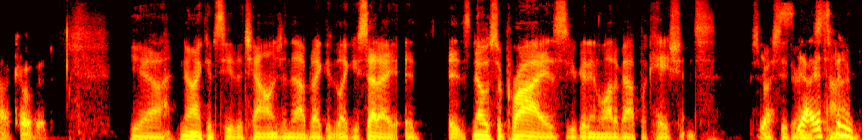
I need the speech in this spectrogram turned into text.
uh, COVID. Yeah, no, I can see the challenge in that, but I could, like you said, I it, it's no surprise you're getting a lot of applications, especially yes. during yeah, it's time. been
